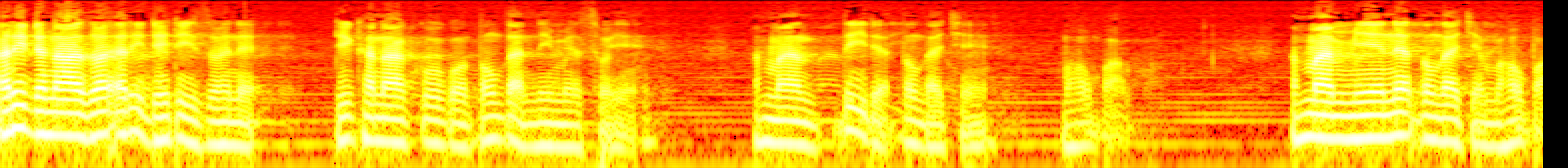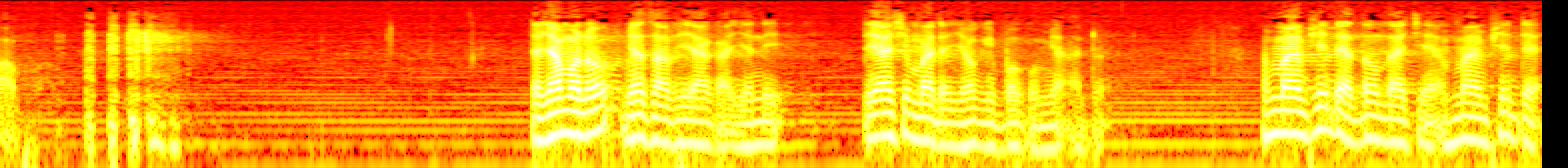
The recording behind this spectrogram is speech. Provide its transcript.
အဲ့ဒီတဏှာဇောအဲ့ဒီဒိဋ္ဌိဇောနဲ့ဒီခန္ဓာကိုယ်ကိုသုံးသပ်နေမယ်ဆိုရင်အမှန်သိတဲ့သုံးသပ်ခြင်းမ ဟုတ်ပါဘူးအမှန်မြင်တဲ့သုံးသပ်ခြင်းမဟုတ်ပါဘူးဒါကြောင့်မလို့မြတ်စွာဘုရားကယနေ့တရားရှိမှတ်တဲ့ယောဂီပုဂ္ဂိုလ်များအတွက်အမှန်ဖြစ်တဲ့သုံးသပ်ခြင်းအမှန်ဖြစ်တဲ့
